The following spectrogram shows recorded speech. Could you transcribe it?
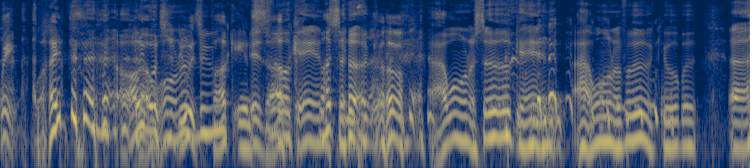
Wait, what? All he wants to do is fuck and is suck. fuck and Fucking suck. Oh, I want to suck and I want to fuck your butt. Uh,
